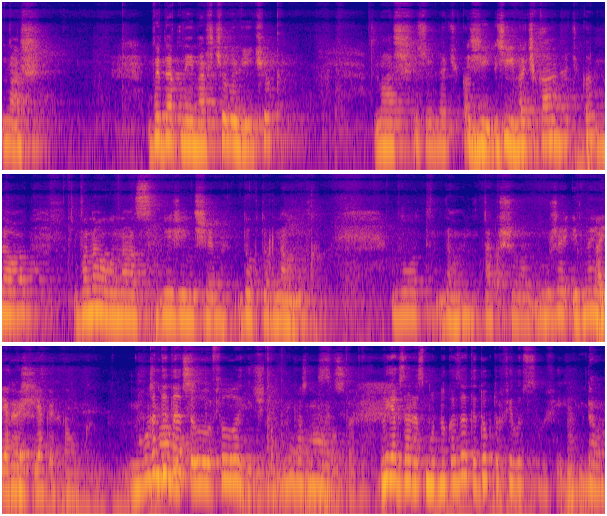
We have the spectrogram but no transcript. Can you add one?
наш видатний наш чоловічок, наш Жіночка. жі- жіночка. Жіночка. Да. Вона у нас, між іншим, доктор наук. От, да. Так що дуже і в неї А теж яких наук? Кандидат у філологічних. Мовознавець. Супер. Ну, як зараз модно казати, доктор філософії. Да.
